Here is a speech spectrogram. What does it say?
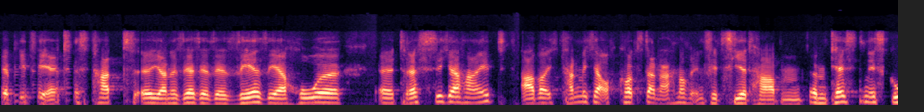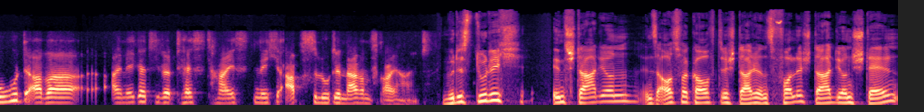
Der PCR-Test hat äh, ja eine sehr, sehr, sehr, sehr, sehr hohe äh, Treffsicherheit, aber ich kann mich ja auch kurz danach noch infiziert haben. Ähm, Testen ist gut, aber ein negativer Test heißt nicht absolute Narrenfreiheit. Würdest du dich ins Stadion, ins ausverkaufte Stadion, ins volle Stadion stellen?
